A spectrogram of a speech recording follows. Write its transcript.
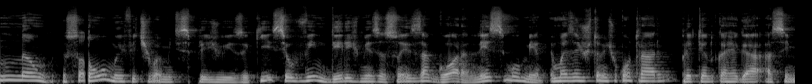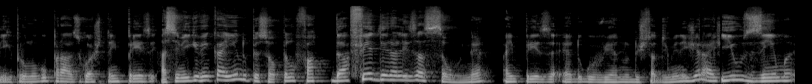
Não, eu só tomo efetivamente esse prejuízo aqui se eu vender as minhas ações agora, nesse momento. Mas é justamente o contrário. Pretendo carregar a Semig para um longo prazo, gosto da empresa. A Semig vem caindo, pessoal, pelo fato da federalização, né? A empresa é do governo do estado de Minas Gerais e o Zema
